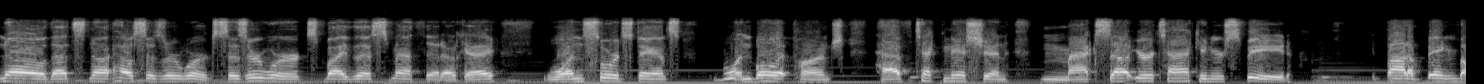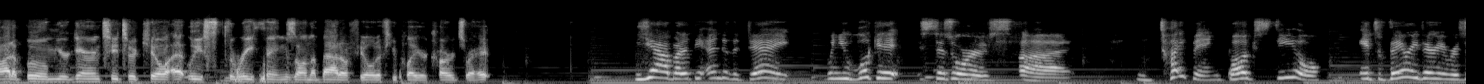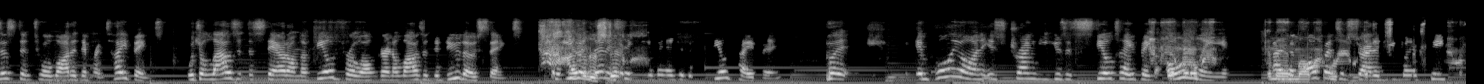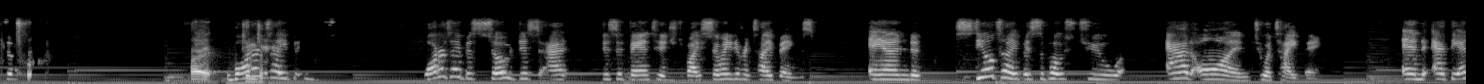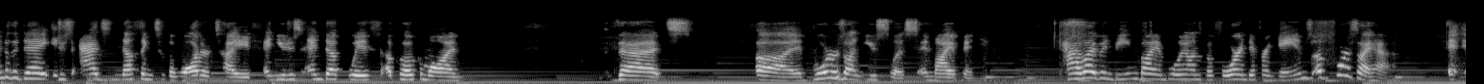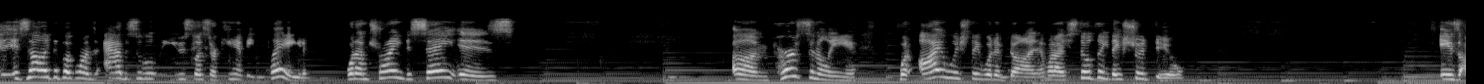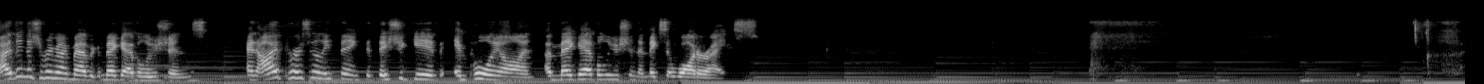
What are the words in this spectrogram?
No, that's not how Scizor works. Scizor works by this method, okay? One Swords Dance, one bullet punch, have technician, max out your attack and your speed. Bada bing, bada boom, you're guaranteed to kill at least three things on the battlefield if you play your cards right. Yeah, but at the end of the day, when you look at Scizor's uh, typing, bug steel, it's very, very resistant to a lot of different typings, which allows it to stay out on the field for longer and allows it to do those things. So even then, it's taking advantage of the steel typing. But Empoleon is trying to use its steel typing only as an offensive strategy when it's being so Alright, water Continue. type is, water type is so dis- disadvantaged by so many different typings. And steel type is supposed to add on to a typing. And at the end of the day it just adds nothing to the water type and you just end up with a pokemon that uh, borders on useless in my opinion. Have i been beaten by Empoleons before in different games? Of course i have. It's not like the Pokemon's absolutely useless or can't be played. What I'm trying to say is, um, personally, what I wish they would have done, and what I still think they should do, is I think they should bring back Mega, Evolutions, and I personally think that they should give Empoleon a Mega Evolution that makes it Water Ice.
